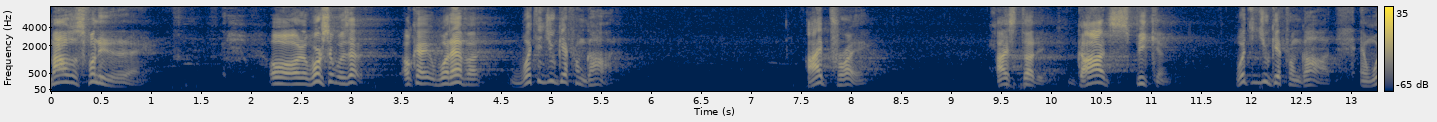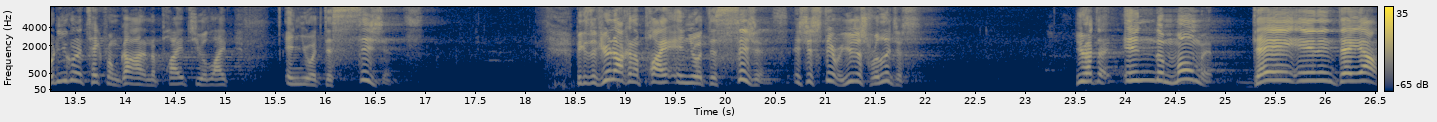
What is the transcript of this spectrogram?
Miles was funny today. Or the worship was, okay, whatever. What did you get from God? I pray I study. God's speaking. What did you get from God? And what are you going to take from God and apply it to your life in your decisions? Because if you're not going to apply it in your decisions, it's just theory. You're just religious. You have to, in the moment, day in and day out,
